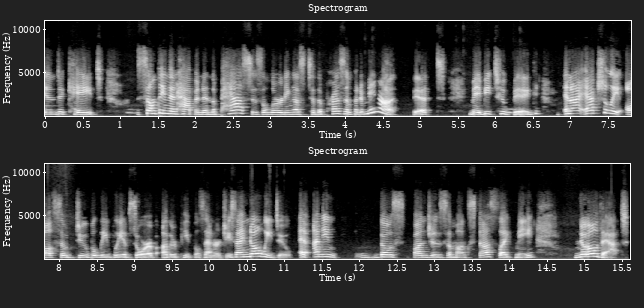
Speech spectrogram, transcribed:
indicate something that happened in the past is alerting us to the present but it may not fit maybe too big and i actually also do believe we absorb other people's energies i know we do i mean those sponges amongst us, like me, know that.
